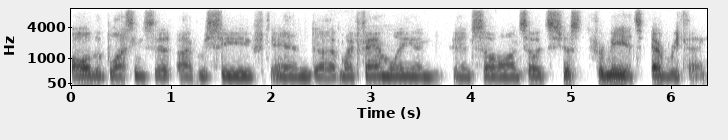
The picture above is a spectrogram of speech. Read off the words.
all the blessings that I've received and uh, my family and and so on. So it's just for me, it's everything.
